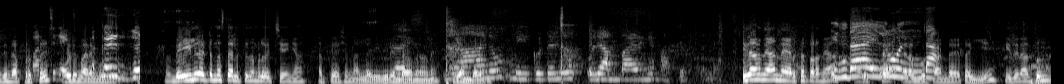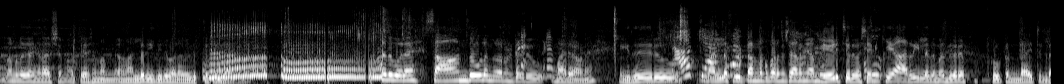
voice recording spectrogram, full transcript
ഇതിന്റെ അപ്പുറത്ത് ഒരു മരം കൂടി. വെയിൽ തട്ടുന്ന സ്ഥലത്ത് നമ്മൾ വെച്ച് കഴിഞ്ഞാൽ അത്യാവശ്യം നല്ല രീതിയിൽ ഉണ്ടാവുന്നതാണ് ഈ അമ്പലം. ഇതാണ് ഞാൻ നേരത്തെ പറഞ്ഞ റംബുട്ടാന്റെ തയ്യ്. തൈ ഇതിനകത്തും നമ്മൾ കഴിഞ്ഞ പ്രാവശ്യം അത്യാവശ്യം നല്ല നല്ല രീതിയിൽ വിളവെടുത്തിട്ടുണ്ടായിരുന്നു അതുപോലെ സാന്തോൾ എന്ന് പറഞ്ഞിട്ട് ഒരു മരമാണ്. ഇത് ഒരു നല്ല ഫ്രൂട്ടാണെന്നൊക്കെ പറഞ്ഞിട്ടാണ് ഞാൻ മേടിച്ചത്. പക്ഷെ എനിക്ക് അറിയില്ല. ഇതുവരെ ഫ്രൂട്ട് ഉണ്ടായിട്ടില്ല.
